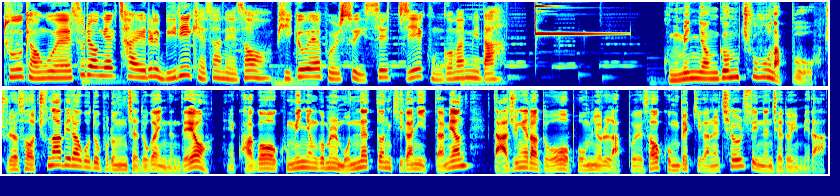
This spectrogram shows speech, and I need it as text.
두 경우의 수령액 차이를 미리 계산해서 비교해 볼 수 있을지 궁금합니다. 국민연금 추후 납부, 줄여서 추납이라고도 부르는 제도가 있는데요. 과거 국민연금을 못 냈던 기간이 있다면 나중에라도 보험료를 납부해서 공백 기간을 채울 수 있는 제도입니다.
